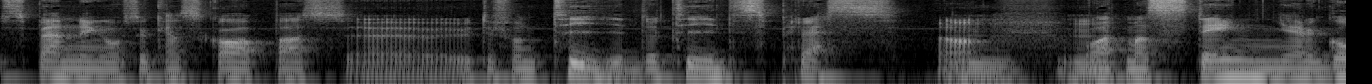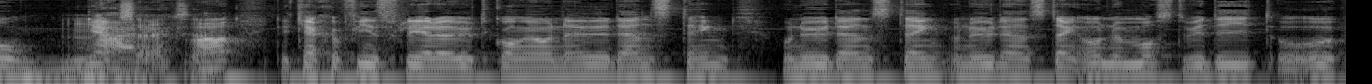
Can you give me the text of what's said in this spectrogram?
spänning också kan skapas eh, utifrån tid och tidspress. Ja. mm, mm. Och att man stänger gångar. Mm, exakt, exakt. Ja, det kanske finns flera utgångar och nu är den stängd och nu är den stängd och nu är den stängd och nu måste vi dit och, och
